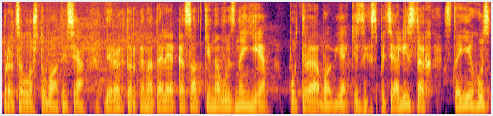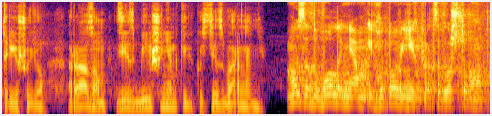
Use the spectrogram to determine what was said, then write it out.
працевлаштуватися. Директорка Наталія Касаткіна визнає, потреба в якісних спеціалістах стає гострішою разом зі збільшенням кількості звернень. Ми з задоволенням і готові їх працевлаштувати.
